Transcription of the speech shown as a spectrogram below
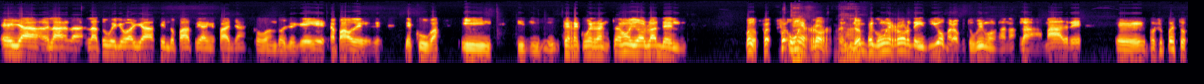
Ella la, la, la tuve yo allá haciendo patria en España cuando llegué escapado de, de, de Cuba y, y, te recuerdan, ustedes han oído hablar del bueno, fue, fue un Sí. error, Ajá. yo empecé un error de idioma lo que tuvimos la, la madre, eh, por supuesto,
